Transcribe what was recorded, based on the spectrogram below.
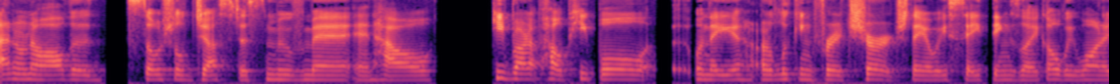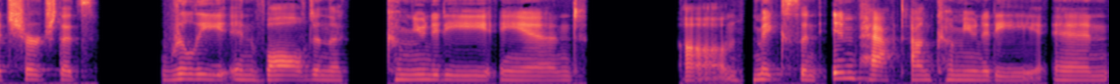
I don't know, all the social justice movement and how he brought up how people, when they are looking for a church, they always say things like, oh, we want a church that's really involved in the community and um, makes an impact on community and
